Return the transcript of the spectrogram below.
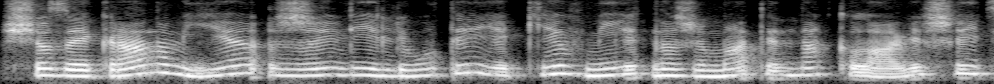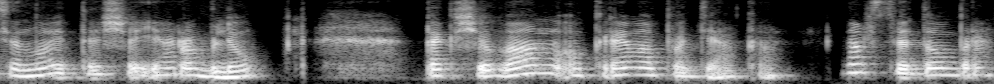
що за екраном є живі люди, які вміють нажимати на клавіші і цінують те, що я роблю. Так що вам окрема подяка. На все добре.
